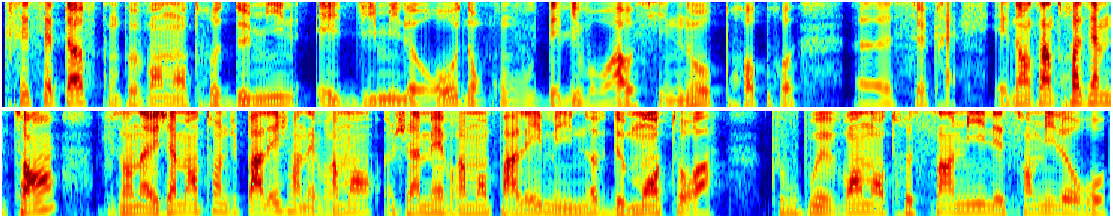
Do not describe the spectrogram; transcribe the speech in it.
créer cette offre qu'on peut vendre entre 2000 et 10 000 euros? Donc, on vous délivrera aussi nos propres euh, secrets. Et dans un troisième temps, vous en avez jamais entendu parler, j'en ai vraiment jamais vraiment parlé, mais une offre de mentorat que vous pouvez vendre entre 5 000 et 100 000 euros.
